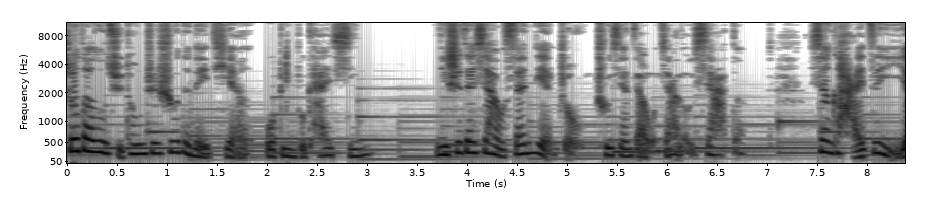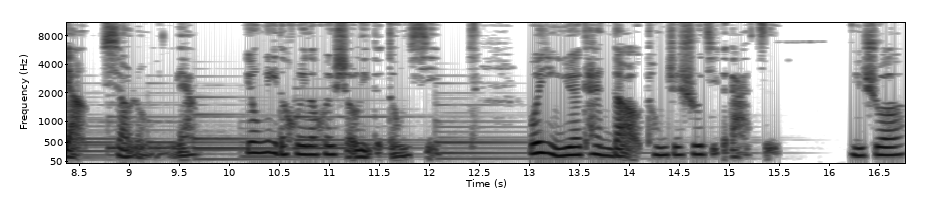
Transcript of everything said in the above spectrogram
收到录取通知书的那天，我并不开心。你是在下午三点钟出现在我家楼下的，像个孩子一样，笑容明亮，用力地挥了挥手里的东西。我隐约看到通知书几个大字。你说：“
